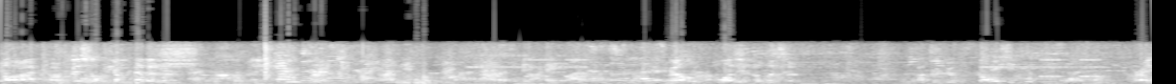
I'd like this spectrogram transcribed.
All right, official competitor. Smells bloody delicious. All right,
